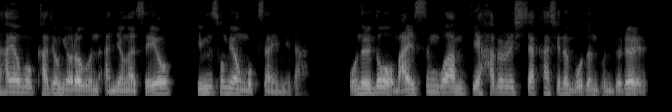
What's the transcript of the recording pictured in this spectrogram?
하여묵 가족 여러분 안녕하세요. 김소명 목사입니다. 오늘도 말씀과 함께 하루를 시작하시는 모든 분들을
